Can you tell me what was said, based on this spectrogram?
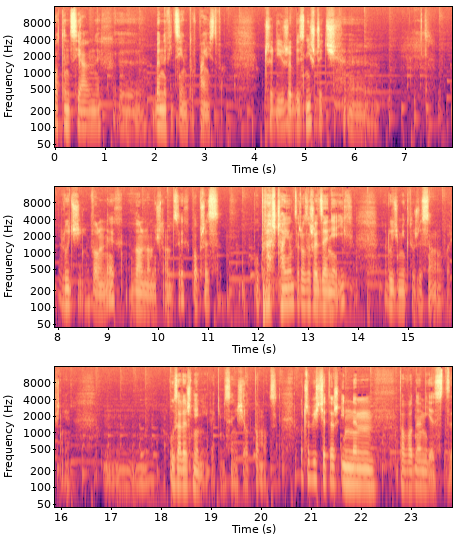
potencjalnych y, beneficjentów państwa. Czyli żeby zniszczyć y, ludzi wolnych, wolno myślących, poprzez upraszczając rozrzedzenie ich ludźmi, którzy są właśnie mm, uzależnieni w jakimś sensie od pomocy. Oczywiście też innym powodem jest y,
